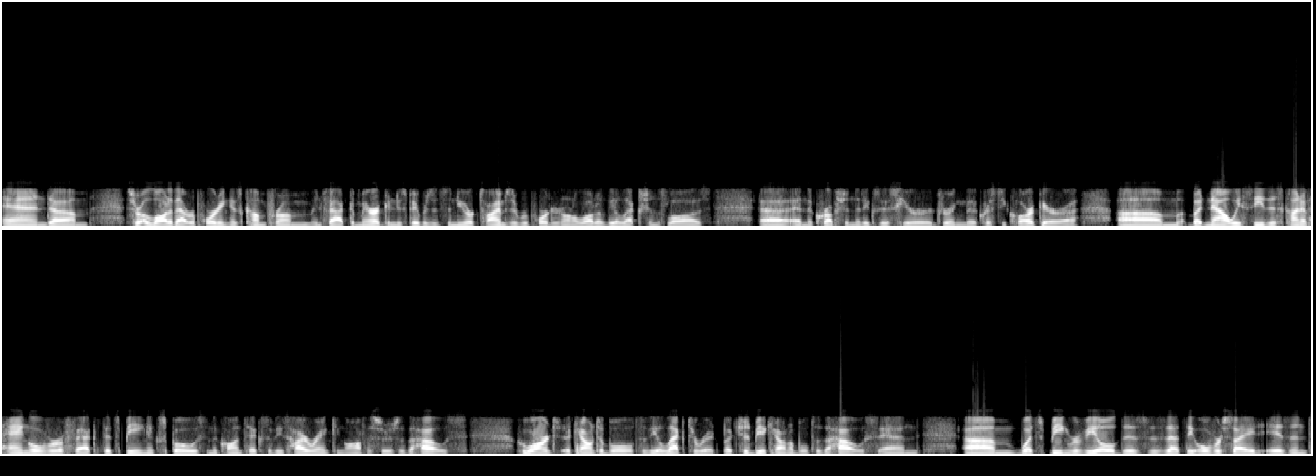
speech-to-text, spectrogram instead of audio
and um, so a lot of that reporting has come from, in fact, American newspapers. It's the New York Times that reported on a lot of the elections laws uh, and the corruption that exists here during the Christy Clark era. Um, but now we see this kind of hangover effect that's being exposed in the context of these high-ranking officers of the House who aren't accountable to the electorate but should be accountable to the House. And um, what's being revealed is is that the oversight isn't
